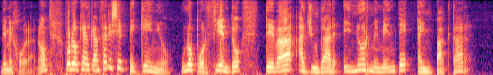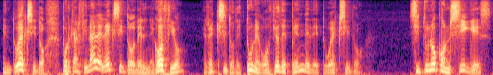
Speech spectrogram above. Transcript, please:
de mejora, ¿no? Por lo que alcanzar ese pequeño 1% te va a ayudar enormemente a impactar en tu éxito, porque al final el éxito del negocio el éxito de tu negocio depende de tu éxito. Si tú no consigues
